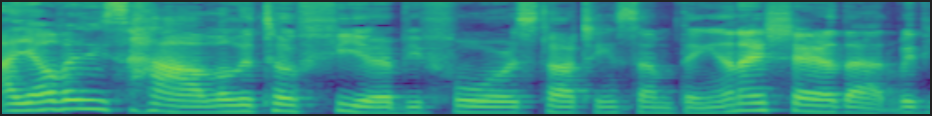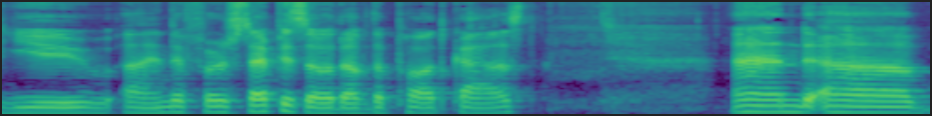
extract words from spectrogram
I always have a little fear before starting something, and I share that with you uh, in the first episode of the podcast. And uh,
